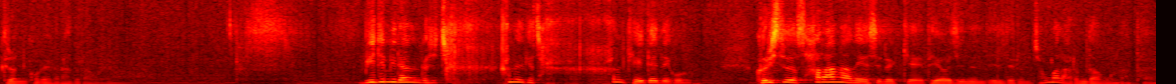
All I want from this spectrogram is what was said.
그런 고백을 하더라고요. 믿음이라는 것이 참 이렇게 잘 개대되고 그리스도의 사랑 안에서 이렇게 되어지는 일들은 정말 아름다운 것 같아요.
